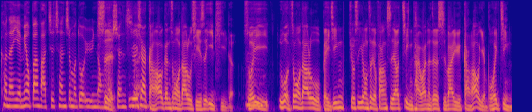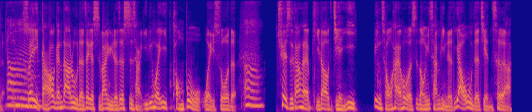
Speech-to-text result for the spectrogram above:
可能也没有办法支撑这么多渔农的生存。因为现在港澳跟中国大陆其实是一体的，所以如果中国大陆北京就是用这个方式要进台湾的这个石斑鱼，港澳也不会进的。嗯，所以港澳跟大陆的这个石斑鱼的这个市场一定会一同步萎缩的。嗯，确实刚才提到检疫病虫害或者是农渔产品的药物的检测啊。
